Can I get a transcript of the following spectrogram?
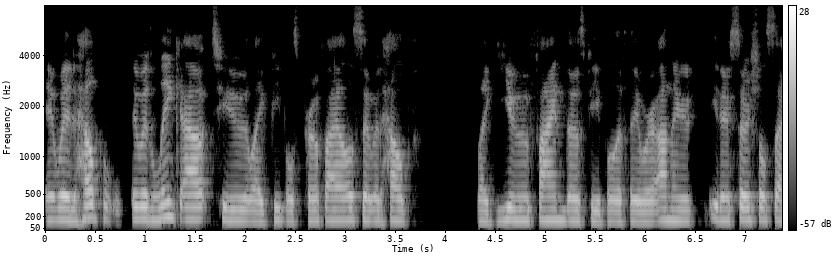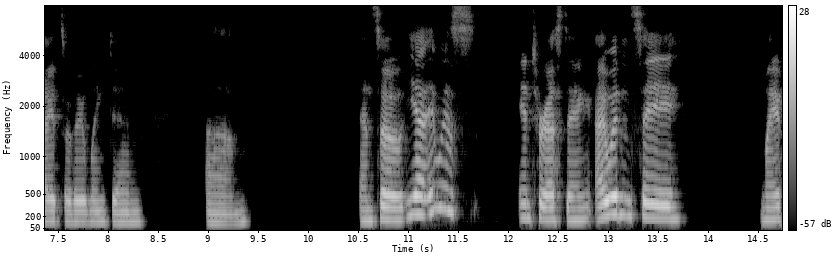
it would help. It would link out to like people's profiles, so it would help like you find those people if they were on their either social sites or their LinkedIn. Um, and so yeah, it was interesting. I wouldn't say my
